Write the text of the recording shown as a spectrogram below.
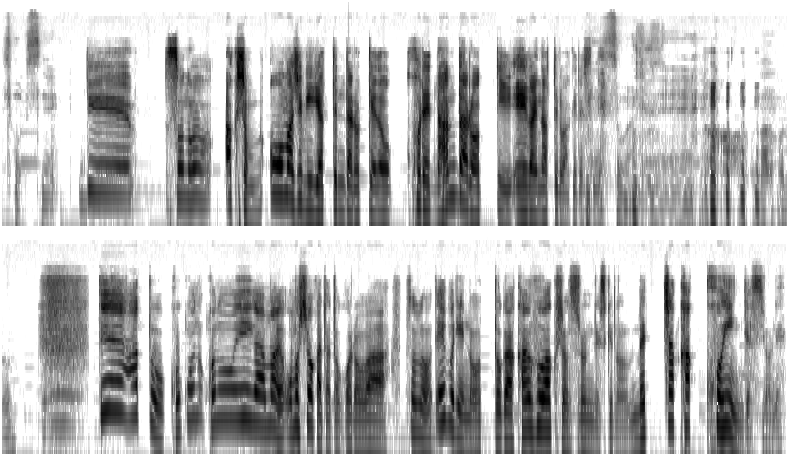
そうですね。で、そのアクション、大真面目にやってんだろうけど、これなんだろうっていう映画になってるわけですね。そうなんだよね。なるほど。で、あと、ここの、この映画、まあ、面白かったところは、その、エブリンの夫がカンフーアクションするんですけど、めっちゃかっこいいんですよね。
